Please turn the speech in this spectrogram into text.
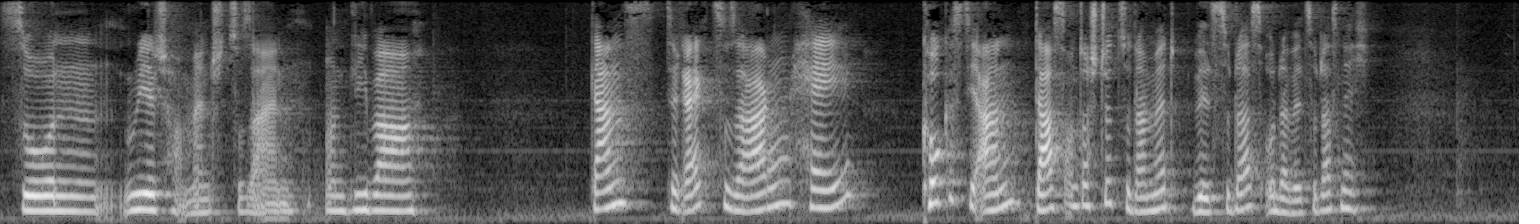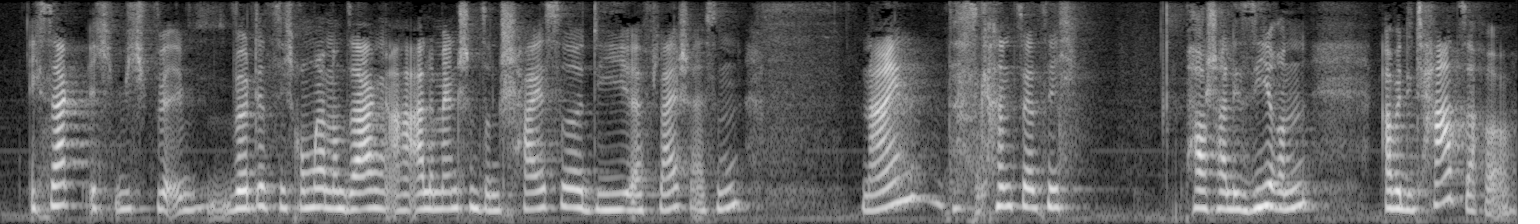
so ein Real Talk-Mensch zu sein. Und lieber ganz direkt zu sagen, hey, guck es dir an, das unterstützt du damit. Willst du das oder willst du das nicht? Ich sag, ich, ich würde jetzt nicht rumrennen und sagen, ah, alle Menschen sind scheiße, die äh, Fleisch essen. Nein, das kannst du jetzt nicht pauschalisieren. Aber die Tatsache,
